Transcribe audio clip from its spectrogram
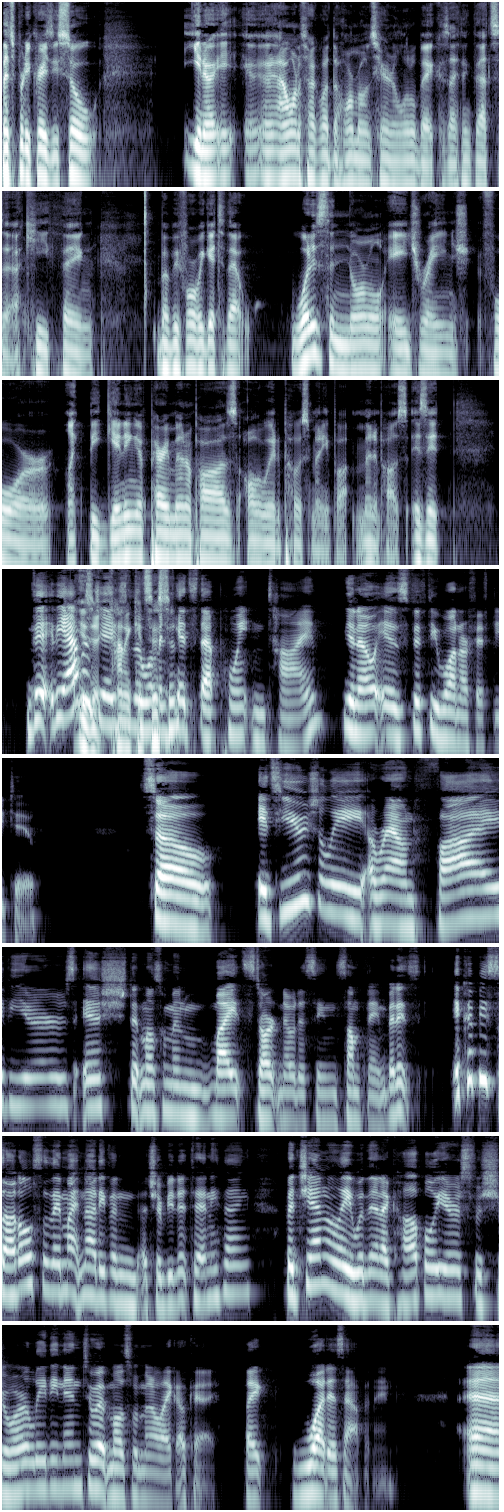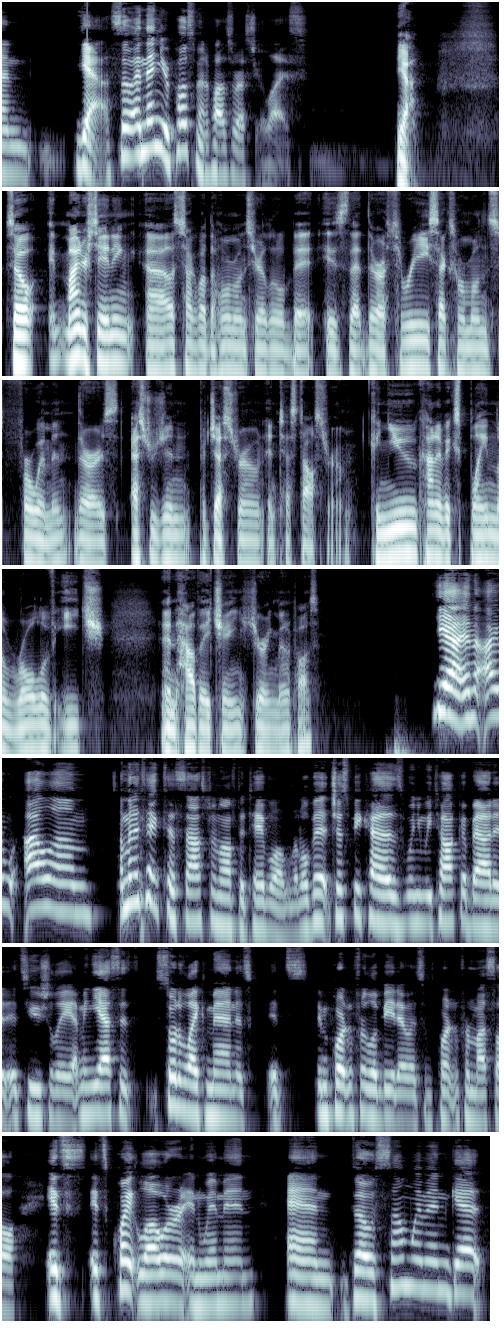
That's pretty crazy. So, you know, it, I want to talk about the hormones here in a little bit because I think that's a key thing. But before we get to that, what is the normal age range for like beginning of perimenopause all the way to post menopause? Is it The the average age that the woman hits that point in time, you know, is 51 or 52. So it's usually around five years ish that most women might start noticing something, but it's it could be subtle, so they might not even attribute it to anything. But generally, within a couple years for sure, leading into it, most women are like, okay, like what is happening? And yeah, so and then you're postmenopause the rest of your life. Yeah. So, my understanding, uh, let's talk about the hormones here a little bit, is that there are three sex hormones for women. There is estrogen, progesterone, and testosterone. Can you kind of explain the role of each and how they change during menopause? Yeah, and I I'll um I'm going to take testosterone off the table a little bit just because when we talk about it it's usually I mean yes it's sort of like men it's it's important for libido, it's important for muscle. It's it's quite lower in women and though some women get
